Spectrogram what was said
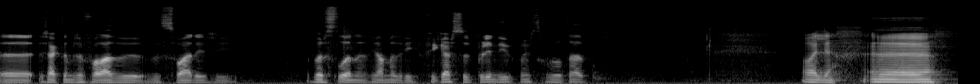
uh, já que estamos a falar de, de Soares e Barcelona, Real Madrid, ficaste surpreendido com este resultado? Olha, uh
